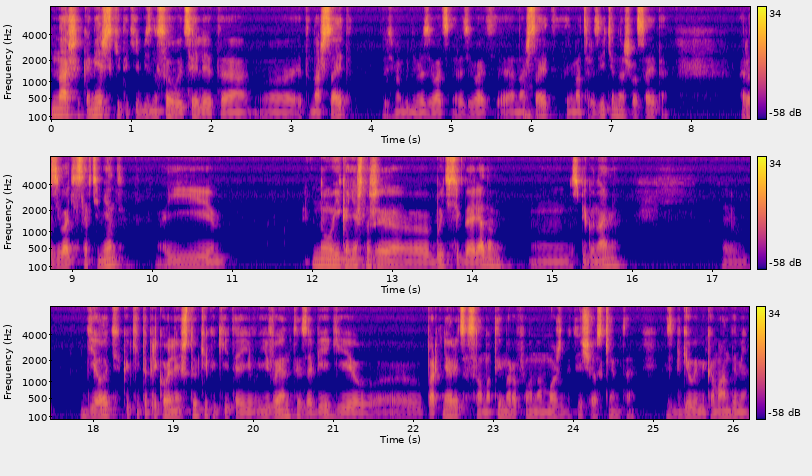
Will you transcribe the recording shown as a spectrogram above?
наши коммерческие такие бизнесовые цели это, э, это наш сайт, то есть мы будем развиваться, развивать э, наш сайт, заниматься развитием нашего сайта, развивать ассортимент. И, ну и, конечно же, быть всегда рядом с бегунами, делать какие-то прикольные штуки, какие-то ивенты, забеги, партнериться с Алматы марафоном, может быть, еще с кем-то, с беговыми командами.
